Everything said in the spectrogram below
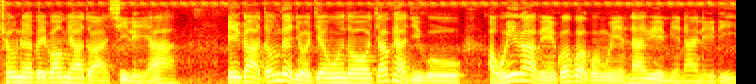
ရှုံနယ်ပိတ်ပေါင်းများစွာရှိလေရာဧက30ကျော်ကျယ်ဝန်းသောကြောက်ဖြာကြီးကိုအဝေးကပင်ကွက်ကွက်ကွင်းကွင်းလှမ်း၍မြင်နိုင်လေသည်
